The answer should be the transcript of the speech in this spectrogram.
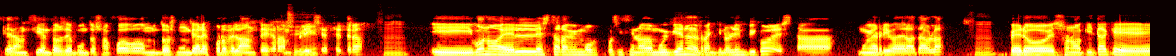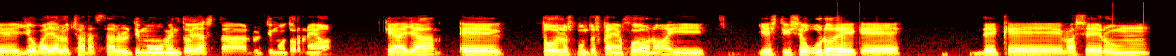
quedan cientos de puntos en juego, dos mundiales por delante, Grand Prix, etcétera. Y bueno, él está ahora mismo posicionado muy bien en el ranking olímpico, está muy arriba de la tabla, pero eso no quita que yo vaya a luchar hasta el último momento y hasta el último torneo que haya eh, todos los puntos que hay en juego, ¿no? Y, estoy seguro de que, de que va a ser un,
